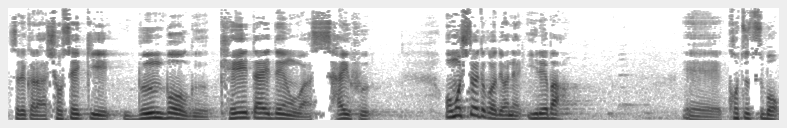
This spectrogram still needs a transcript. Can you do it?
それから書籍、文房具、携帯電話、財布。面白いところではね、入れ歯、えー、骨壺、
